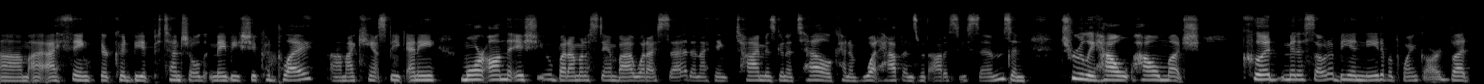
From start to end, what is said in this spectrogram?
Um, I, I, think there could be a potential that maybe she could play. Um, I can't speak any more on the issue, but I'm going to stand by what I said, and I think time is going to tell kind of what happens with Odyssey Sims and truly how how much could Minnesota be in need of a point guard. But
